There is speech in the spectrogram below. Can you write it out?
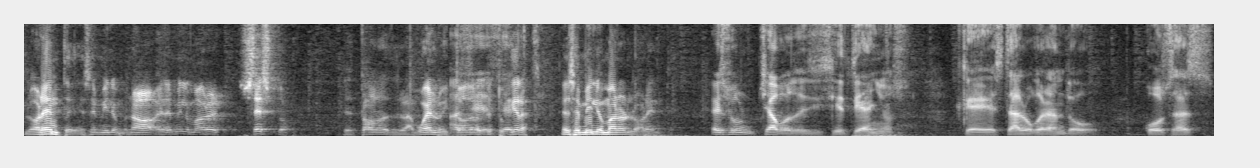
Lorente, es Emilio, no, es Emilio Maurer sexto de todo, del abuelo y Así todo lo que es, tú eh. quieras. Es Emilio Maurer Lorente. Es un chavo de 17 años que está logrando cosas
